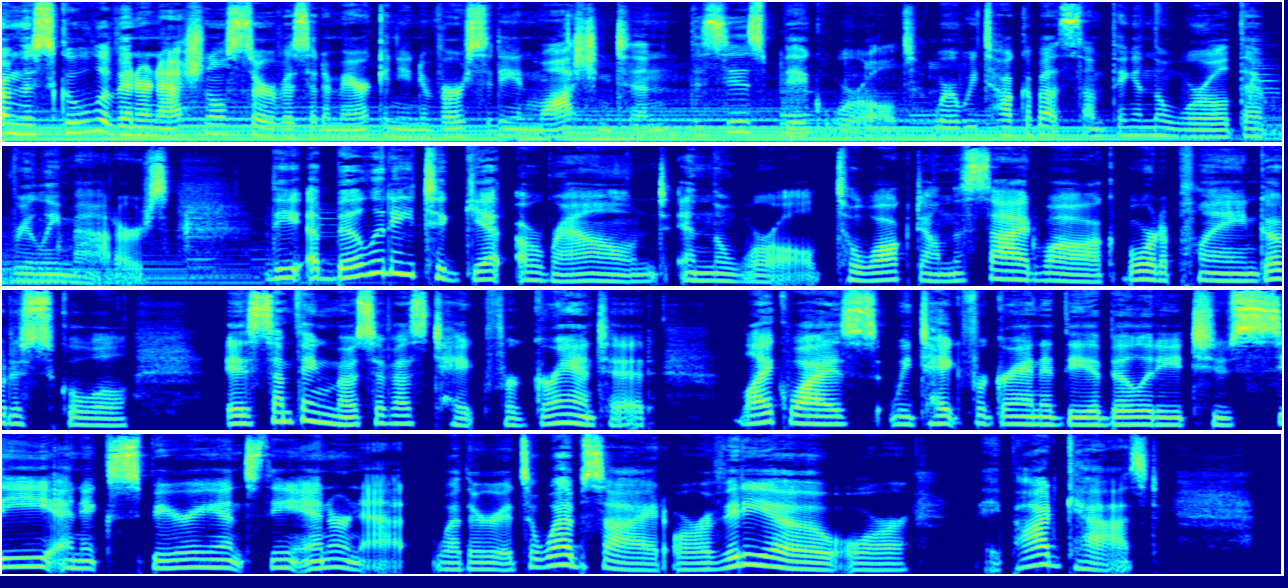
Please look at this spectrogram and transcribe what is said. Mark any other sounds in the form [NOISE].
From the School of International Service at American University in Washington, this is Big World, where we talk about something in the world that really matters. The ability to get around in the world, to walk down the sidewalk, board a plane, go to school, is something most of us take for granted. Likewise, we take for granted the ability to see and experience the internet, whether it's a website or a video or a podcast.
